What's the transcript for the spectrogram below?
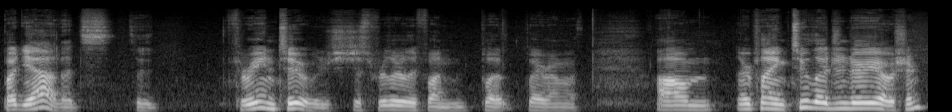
But yeah, that's the three and two. It's just really, really fun to play, play around with. Um, they're playing two Legendary Ocean.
